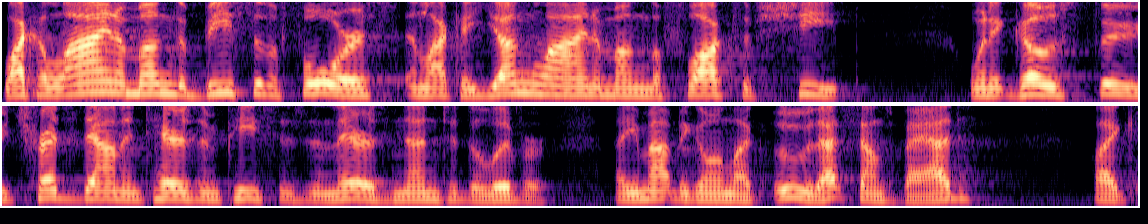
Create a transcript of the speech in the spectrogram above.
Like a lion among the beasts of the forest, and like a young lion among the flocks of sheep, when it goes through, treads down and tears in pieces, and there is none to deliver. Now you might be going like, ooh, that sounds bad. Like,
